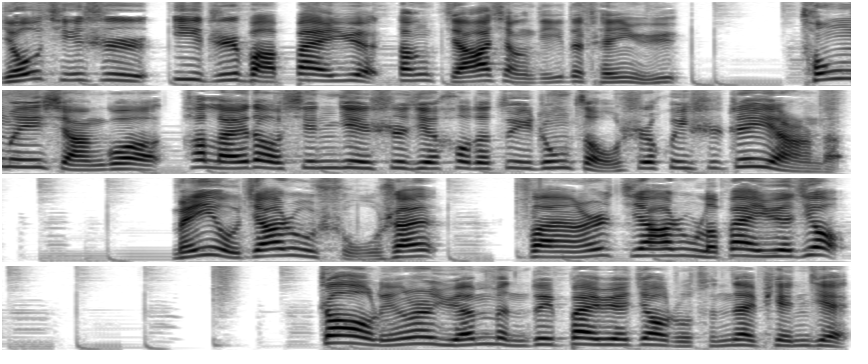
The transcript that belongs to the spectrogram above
尤其是一直把拜月当假想敌的陈鱼，从没想过他来到仙剑世界后的最终走势会是这样的：没有加入蜀山，反而加入了拜月教。赵灵儿原本对拜月教主存在偏见。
